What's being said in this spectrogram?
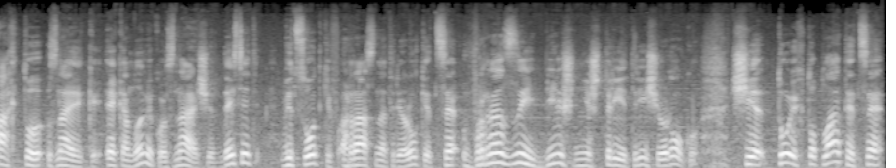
А хто знає економіку, знає, що 10% раз на три роки це в рази більш ніж 3,3 щороку. Ще той, хто платить, це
